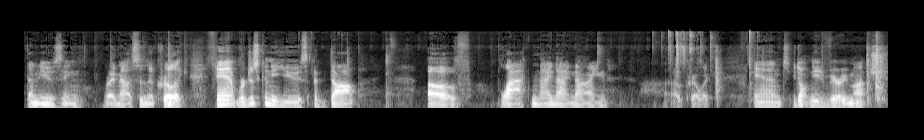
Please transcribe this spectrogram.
that I'm using right now. This is an acrylic. And we're just going to use a dop of black 999 uh, acrylic. And you don't need very much.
